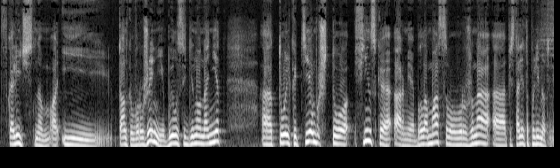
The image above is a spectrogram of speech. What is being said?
в количественном а, и танковом вооружении было сведено на нет а, только тем, что финская армия была массово вооружена а, пистолетопулеметами.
